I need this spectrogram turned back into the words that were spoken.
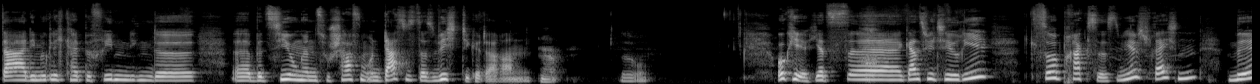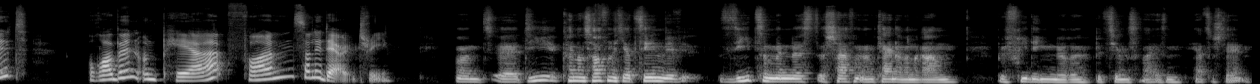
da die Möglichkeit, befriedigende äh, Beziehungen zu schaffen. Und das ist das Wichtige daran. Ja. So. Okay, jetzt äh, ganz viel Theorie zur Praxis. Wir sprechen mit Robin und Per von Solidarity. Und äh, die können uns hoffentlich erzählen, wie sie zumindest es schaffen, in einem kleineren Rahmen befriedigendere Beziehungsweisen herzustellen.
